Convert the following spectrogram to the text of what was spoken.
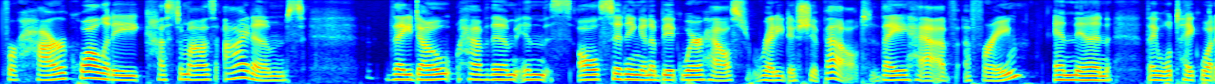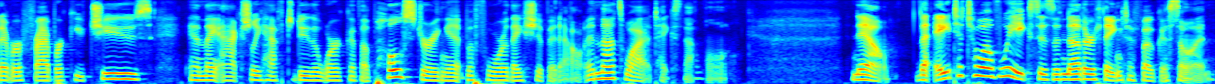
for higher quality customized items, they don't have them in all sitting in a big warehouse ready to ship out. They have a frame and then they will take whatever fabric you choose and they actually have to do the work of upholstering it before they ship it out. And that's why it takes that long. Now, the 8 to 12 weeks is another thing to focus on.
